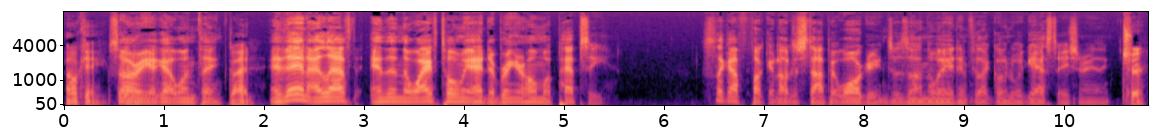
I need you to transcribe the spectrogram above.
Okay, sorry, I got one thing. Go ahead. And then I left, and then the wife told me I had to bring her home a Pepsi. It's like, oh, fuck it. I'll just stop at Walgreens. It was on the way. I didn't feel like going to a gas station or anything. Sure.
